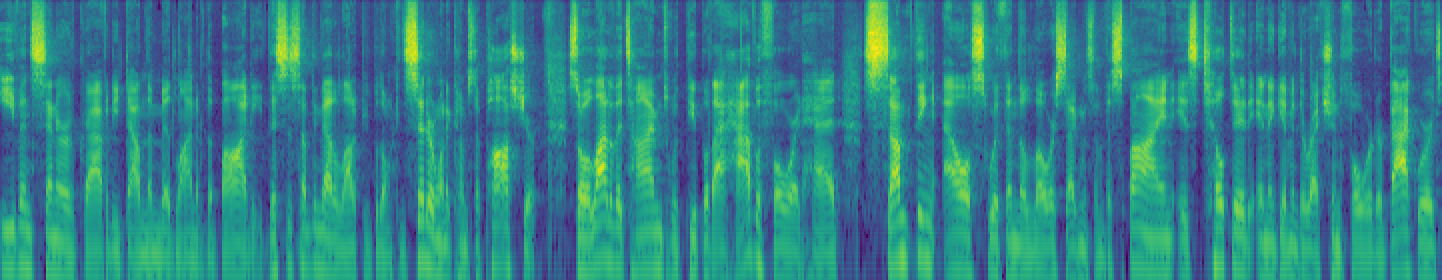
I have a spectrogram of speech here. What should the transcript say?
even center of gravity down the midline of the body. This is something that a lot of people don't consider when it comes to posture. So a lot of the times with people that have a forward head, something else within the lower segments of the spine is tilted in a given direction forward or backwards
